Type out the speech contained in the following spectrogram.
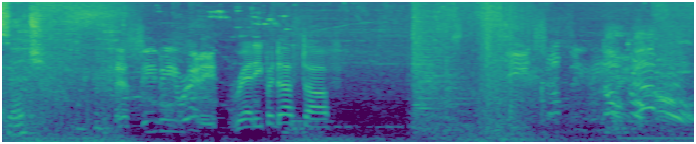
SCV ready. Ready for dust off. Go, go!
